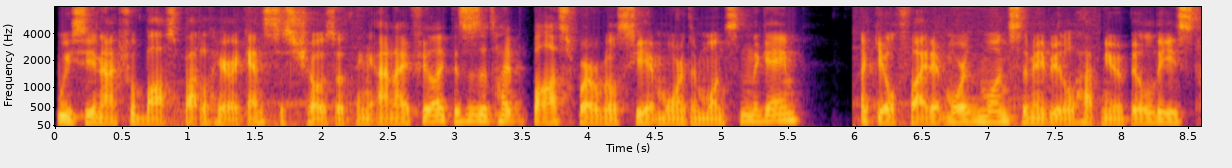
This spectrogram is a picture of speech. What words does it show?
we see an actual boss battle here against this Chozo thing, and I feel like this is a type of boss where we'll see it more than once in the game. Like you'll fight it more than once, and maybe it'll have new abilities.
